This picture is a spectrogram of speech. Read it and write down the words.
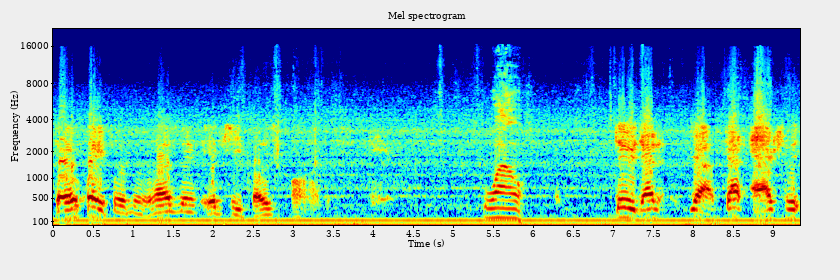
stay away from her husband if she posts bond. Wow. Dude, that, yeah, that actually,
